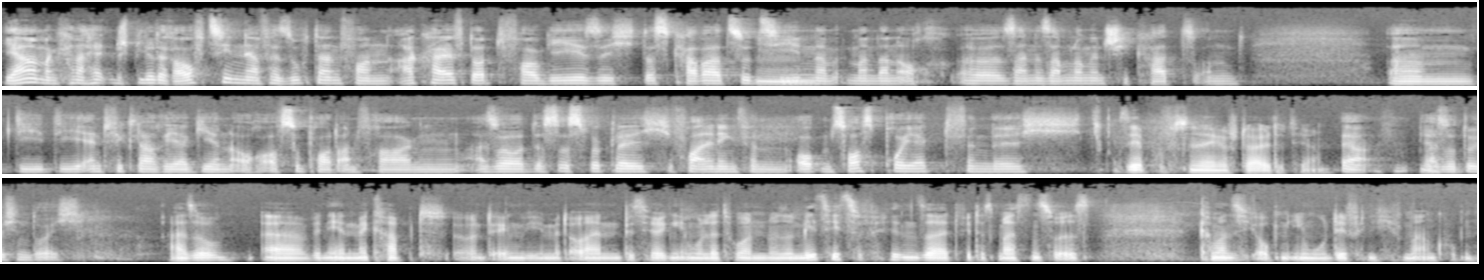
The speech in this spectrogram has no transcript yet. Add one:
ja, man kann halt ein Spiel draufziehen. Er versucht dann von archive.vg sich das Cover zu ziehen, damit man dann auch äh, seine Sammlungen schick hat und ähm, die, die Entwickler reagieren auch auf Supportanfragen. Also das ist wirklich vor allen Dingen für ein Open Source Projekt, finde ich, Sehr professionell gestaltet, ja. ja, Ja. also durch und durch. Also, äh, wenn ihr einen Mac habt und irgendwie mit euren bisherigen Emulatoren nur so mäßig zufrieden seid, wie das meistens so ist, kann man sich OpenEMU definitiv mal angucken.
